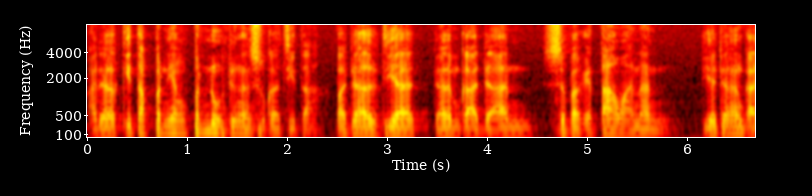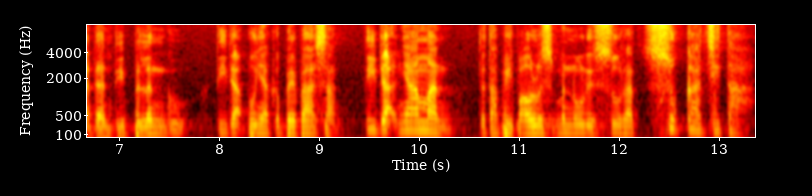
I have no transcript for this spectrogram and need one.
adalah kitab yang penuh dengan sukacita. Padahal dia dalam keadaan sebagai tawanan. Dia dengan keadaan dibelenggu, tidak punya kebebasan, tidak nyaman. Tetapi Paulus menulis surat sukacita.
